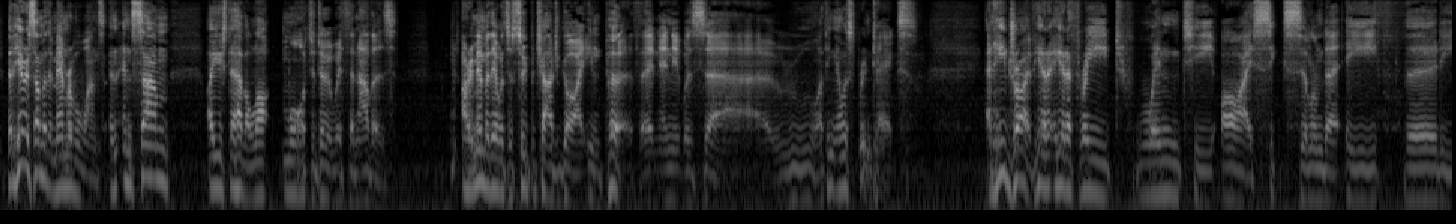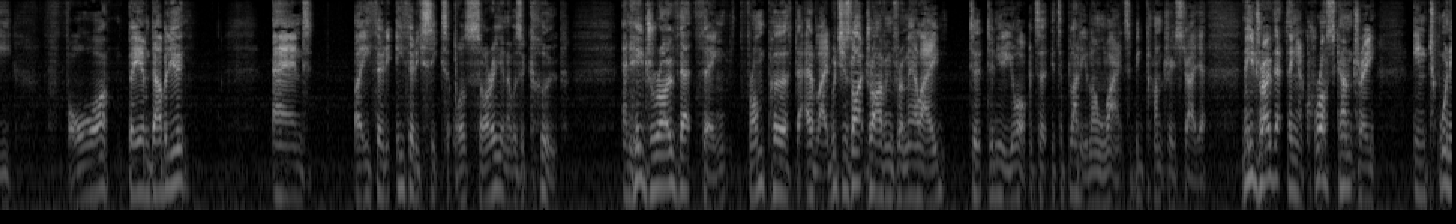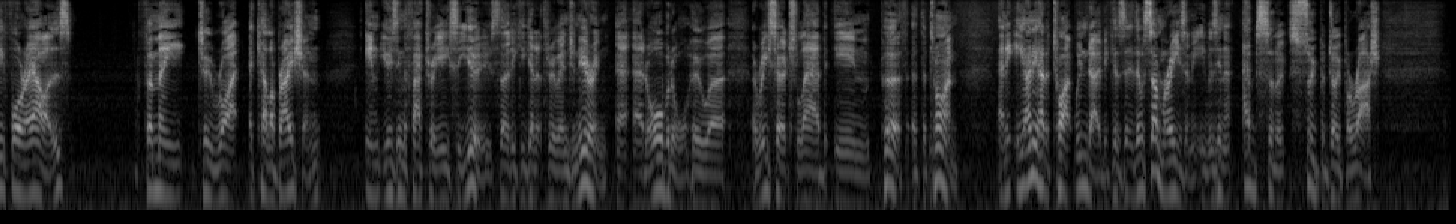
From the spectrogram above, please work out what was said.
but here are some of the memorable ones. And, and some I used to have a lot more to do with than others. I remember there was a supercharger guy in Perth, and, and it was, uh, I think that was Sprintex and he drove. He had a, he had a 320i six cylinder E34 BMW, and uh, E30 E36 it was. Sorry, and it was a coupe. And he drove that thing from Perth to Adelaide, which is like driving from LA to, to New York. It's a it's a bloody long way. It's a big country, Australia. And he drove that thing across country in 24 hours for me to write a calibration in using the factory ECU so that he could get it through engineering at, at Orbital, who were a research lab in Perth at the time. And he, he only had a tight window because there was some reason he was in an absolute super duper rush.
